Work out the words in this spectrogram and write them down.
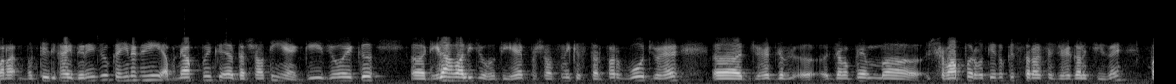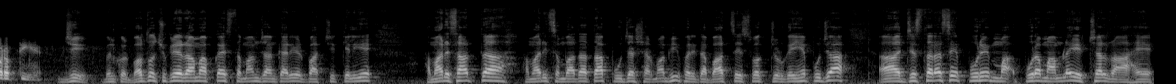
बनती दिखाई दे रही जो कहीं ना कहीं अपने आप में दर्शाती हैं कि जो एक ढीला वाली जो होती है प्रशासनिक स्तर पर वो जो है जो है जब जब अपने शबाब पर होती है तो किस तरह से जो है गलत चीज़ें परपती हैं। जी बिल्कुल बहुत बहुत शुक्रिया राम आपका इस तमाम जानकारी और बातचीत के लिए। हमारे साथ हमारी संवाददाता पूजा शर्मा भी फरीदाबाद से इस वक्त जुड़ गई हैं। पूजा जिस तरह से पूरे मा, पूरा मामला ये चल रहा है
